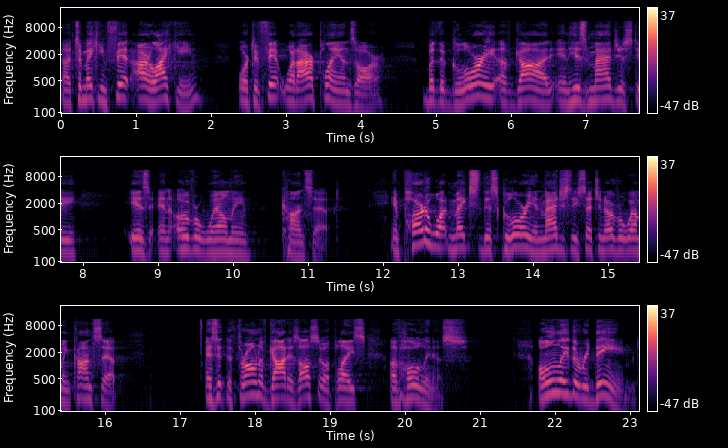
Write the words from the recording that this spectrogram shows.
uh, to make him fit our liking or to fit what our plans are. But the glory of God and his majesty is an overwhelming concept. And part of what makes this glory and majesty such an overwhelming concept is that the throne of God is also a place of holiness. Only the redeemed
